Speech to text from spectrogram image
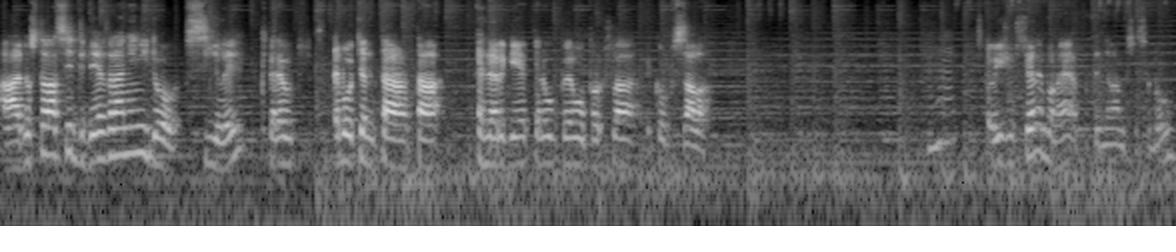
A dostala si dvě zranění do síly, kterou, nebo těm ta, ta energie, kterou kterou prošla, jako vzala. Mhm. Stojíš ještě nebo ne? Já to teď nemám před sebou.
